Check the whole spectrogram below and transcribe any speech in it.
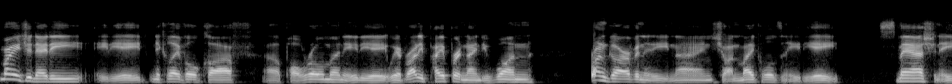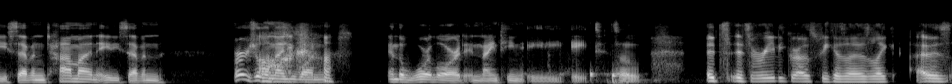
Mario Jannetty, 88, Nikolai Volkoff, uh, Paul Roma in 88. We had Roddy Piper in 91, Ron Garvin in 89, Shawn Michaels in 88, Smash in 87, Tama in 87, Virgil in Oh, 91, gosh. and the Warlord in 1988. So It's it's really gross because I was like I was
